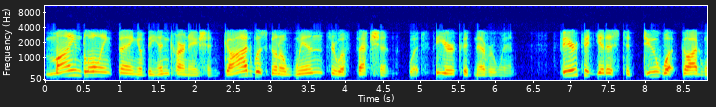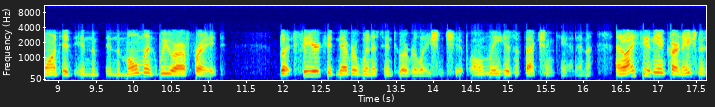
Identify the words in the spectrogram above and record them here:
mind blowing thing of the incarnation. God was going to win through affection what fear could never win. Fear could get us to do what God wanted in the in the moment we were afraid. But fear could never win us into a relationship. Only his affection can. And and I see in the incarnation as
